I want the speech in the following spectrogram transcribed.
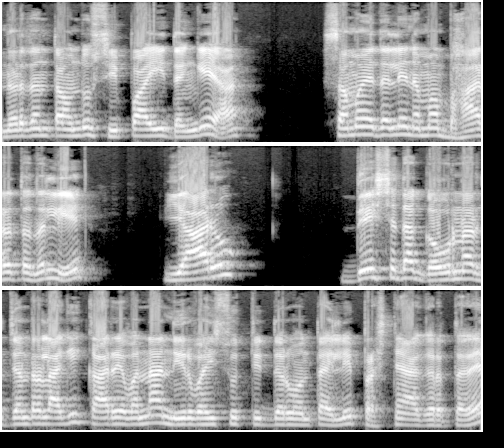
ನಡೆದಂತ ಒಂದು ಸಿಪಾಯಿ ದಂಗೆಯ ಸಮಯದಲ್ಲಿ ನಮ್ಮ ಭಾರತದಲ್ಲಿ ಯಾರು ದೇಶದ ಗವರ್ನರ್ ಜನರಲ್ ಆಗಿ ಕಾರ್ಯವನ್ನ ನಿರ್ವಹಿಸುತ್ತಿದ್ದರು ಅಂತ ಇಲ್ಲಿ ಪ್ರಶ್ನೆ ಆಗಿರುತ್ತದೆ.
